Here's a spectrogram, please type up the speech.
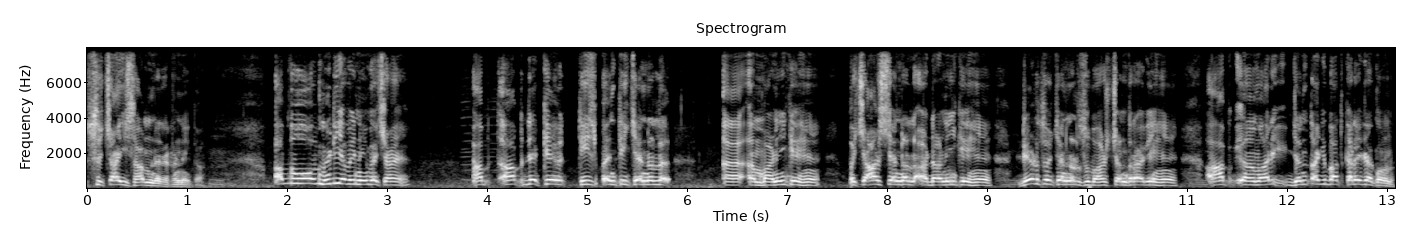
सच्चाई सामने रखने का। अब वो मीडिया भी नहीं बचा है। अब आप देखें तीस पैंतीस चैनल अंबानी के हैं पचास चैनल अडानी के हैं डेढ़ सौ चैनल सुभाष चंद्रा के हैं। आप हमारी जनता की बात करेगा कौन?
